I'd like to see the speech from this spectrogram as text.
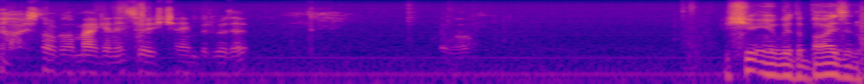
Oh, it's not got a mag in it, so he's chambered with it. Oh well. He's shooting you with a Bizon.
